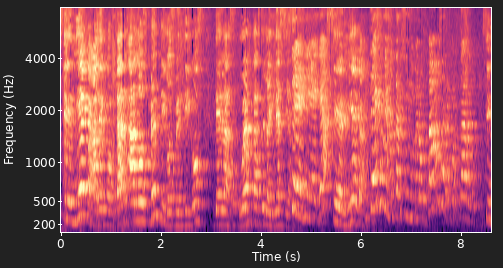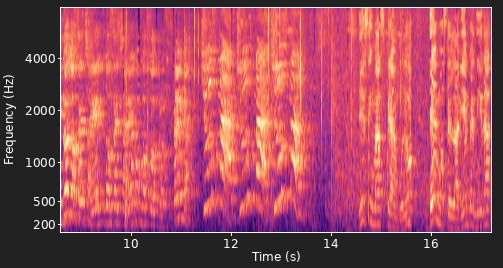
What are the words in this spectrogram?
se niega a deportar a los mendigos mendigos de las puertas de la iglesia. ¿Se niega? Se niega. Déjeme anotar su número. Vamos a reportarlo. Si no los echa él, los echaremos nosotros. Venga. Chusma, chusma, chusma. Y sin más preámbulo, démosle la bienvenida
